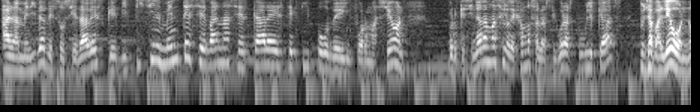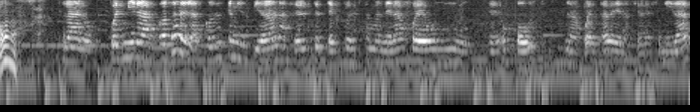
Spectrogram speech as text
a la medida de sociedades que difícilmente se van a acercar a este tipo de información. Porque si nada más se lo dejamos a las figuras públicas, pues ya valió, ¿no? Claro, pues mira, otra de las cosas que me inspiraron a hacer este texto de esta manera fue un, eh, un post en la cuenta de Naciones Unidas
